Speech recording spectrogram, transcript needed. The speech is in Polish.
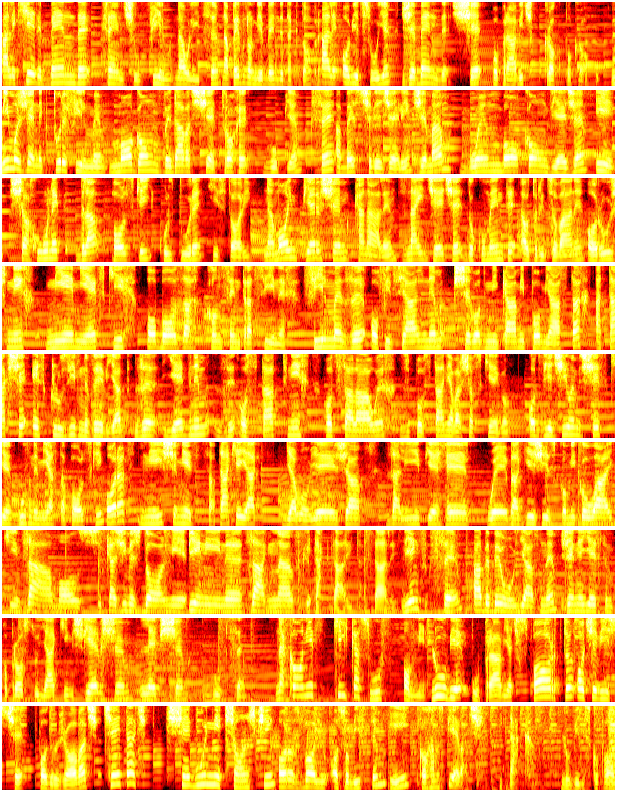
Ale kiedy będę kręcił film na ulicy, na pewno nie będę tak dobry. Ale obiecuję, że będę się poprawić krok po kroku. Mimo, że niektóre filmy mogą wydawać się trochę głupie, chcę, abyście wiedzieli, że mam głęboką wiedzę i szacunek dla polskiej kultury historii. Na moim pierwszym kanale znajdziecie dokumenty autoryzowane o różnych niemieckich obozach koncentracyjnych, filmy z oficjalnymi przewodnikami po miastach, a także ekskluzywny wywiad z jednym z ostatnich ocalałych z powstania warszawskiego. Odwiedziłem wszystkie główne miasta Polski oraz mniejsze miejsca, takie jak Białowieża, Zalipie, Hel, Łeba, Giżycko, Mikołajki, Zamość, Kazimierz Dolny, Pieniny, Zagnask i tak dalej, i tak dalej. Więc chcę, aby było jasne, że nie jestem po prostu jakimś pierwszym, lepszym głupcem. Na koniec kilka słów o mnie. Lubię uprawiać sport, oczywiście podróżować, czytać szczególnie książki o rozwoju osobistym i kocham śpiewać. I tak, lubię disco polo.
